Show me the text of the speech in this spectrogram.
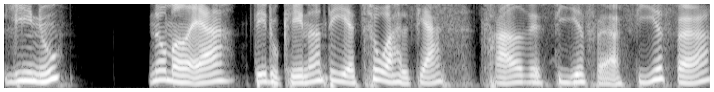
lige nu. Nummeret er det, du kender. Det er 72 30 44 44.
